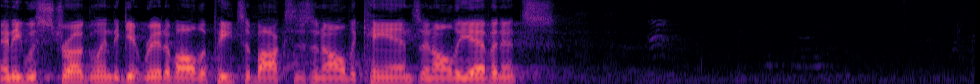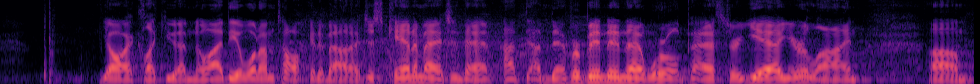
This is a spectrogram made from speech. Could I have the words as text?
And he was struggling to get rid of all the pizza boxes and all the cans and all the evidence. Y'all act like you have no idea what I'm talking about. I just can't imagine that. I've, I've never been in that world, Pastor. Yeah, you're lying. Um,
